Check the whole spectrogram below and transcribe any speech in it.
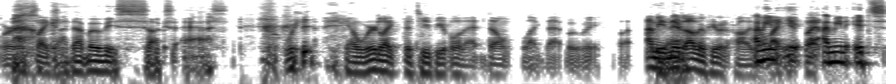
where it's like, God, that movie sucks ass. we, yeah, we're like the two people that don't like that movie. But I mean, Yeah. there's other people that probably don't I mean, like it. But I mean, it's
